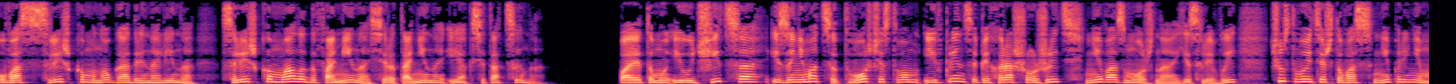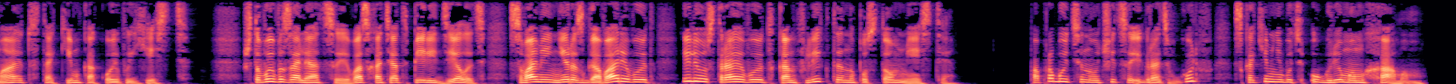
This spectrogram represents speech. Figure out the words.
У вас слишком много адреналина, слишком мало дофамина, серотонина и окситоцина. Поэтому и учиться, и заниматься творчеством, и, в принципе, хорошо жить невозможно, если вы чувствуете, что вас не принимают таким, какой вы есть. Что вы в изоляции, вас хотят переделать, с вами не разговаривают или устраивают конфликты на пустом месте. Попробуйте научиться играть в гольф с каким-нибудь угрюмым хамом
